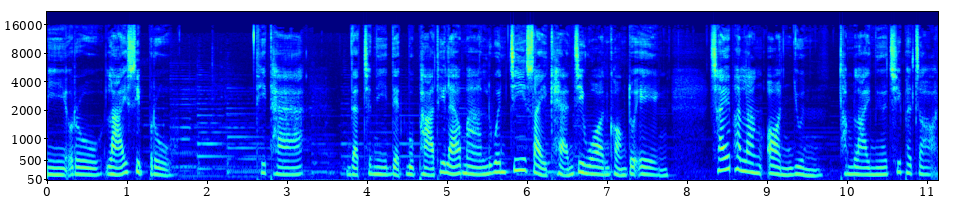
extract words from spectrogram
มีรูหลายสิบรู ที่แท้ ดัชนีเด็ดบุภาที่แล้วมาล้วนจี้ใส่แขนจีวรของตัวเอง ใช้พลังอ่อนหยุ่นทำลายเนื้อชีพจร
